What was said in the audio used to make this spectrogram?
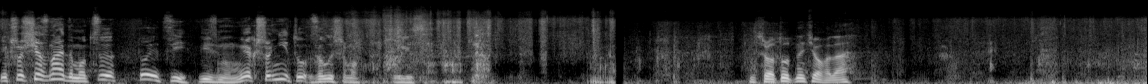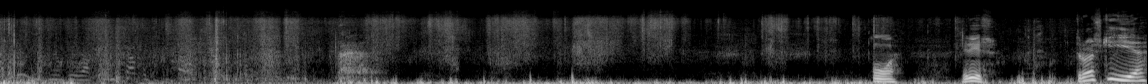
Якщо ще знайдемо, це, то і ці візьмемо. Якщо ні, то залишимо у лісі. Ну Що, тут нічого, так? Да? О, Ріш, трошки є.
